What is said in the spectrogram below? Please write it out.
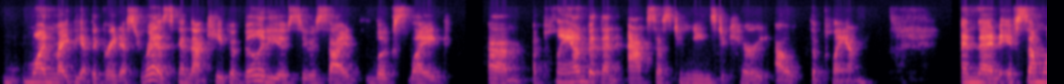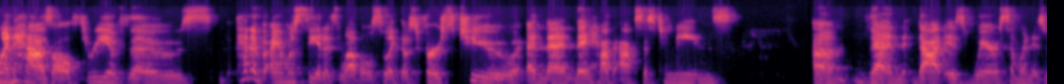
one might be at the greatest risk. And that capability of suicide looks like um, a plan, but then access to means to carry out the plan. And then if someone has all three of those, kind of, I almost see it as levels. So, like those first two, and then they have access to means, um, then that is where someone is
